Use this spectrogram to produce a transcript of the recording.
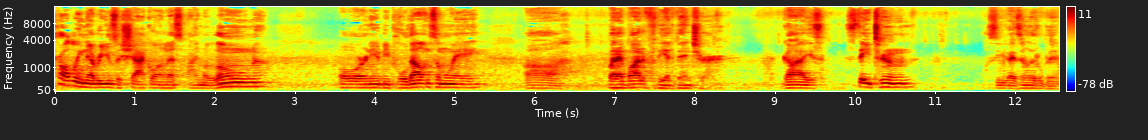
probably never use a shackle unless I'm alone or need to be pulled out in some way. Uh, but I bought it for the adventure. Guys, stay tuned. I'll see you guys in a little bit.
